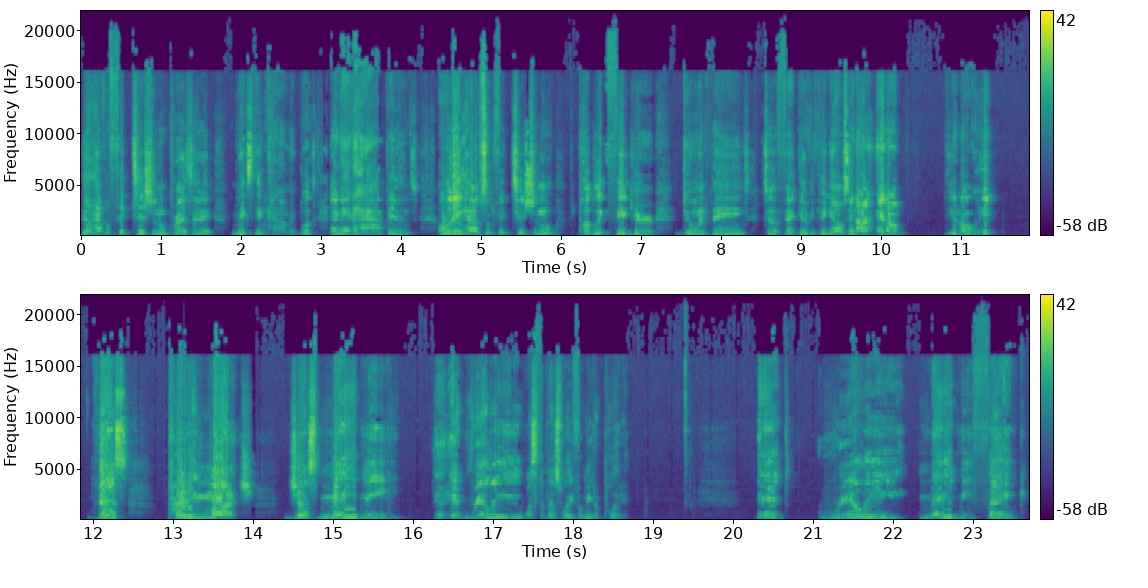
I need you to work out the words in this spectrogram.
They'll have a fictional president mixed in comic books, and it happens. Or they have some fictional public figure doing things to affect everything else. And I and I'm, you know, it this pretty much just made me. It really. What's the best way for me to put it? It really made me think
